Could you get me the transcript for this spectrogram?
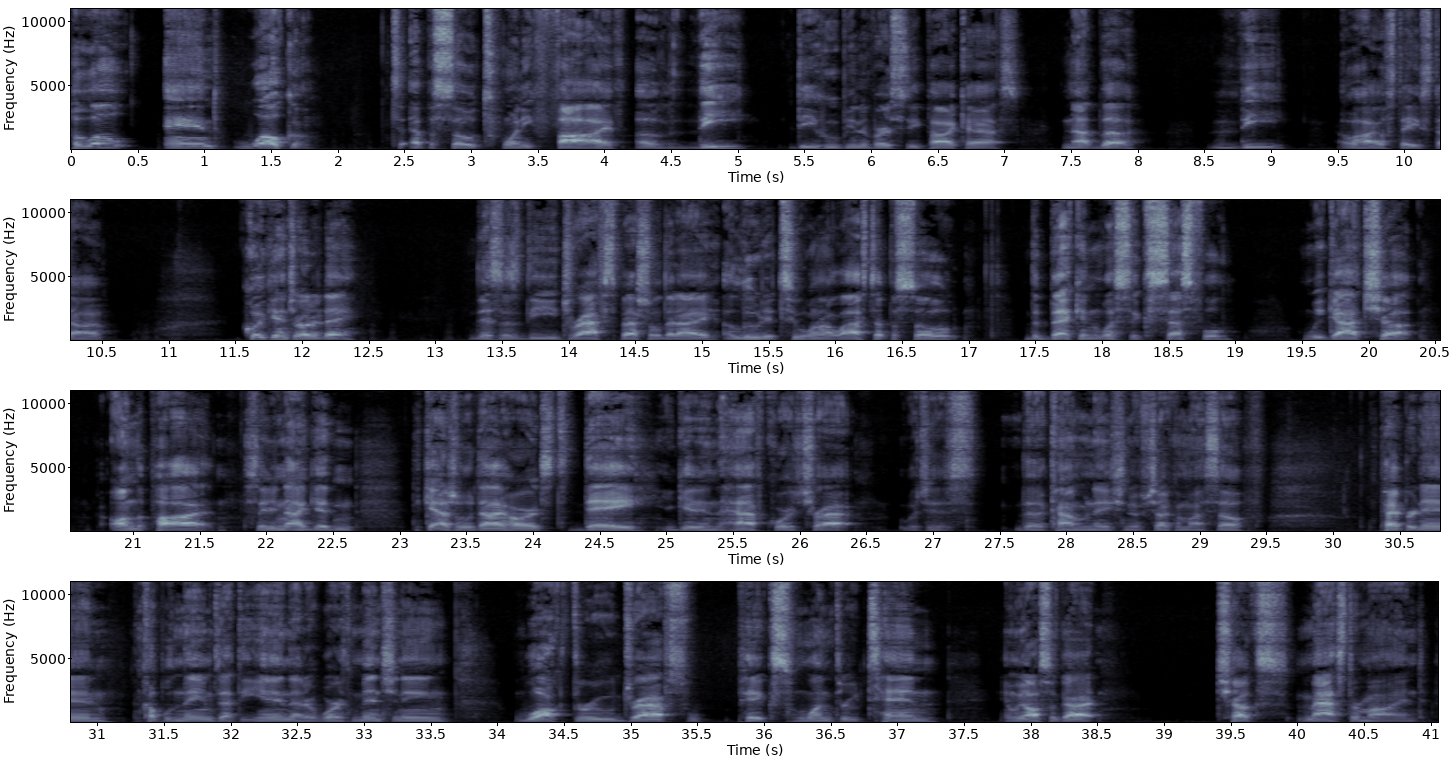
Hello and welcome to episode 25 of the D Hoop University podcast. Not the, the Ohio State style. Quick intro today. This is the draft special that I alluded to on our last episode. The beckon was successful. We got Chuck on the pod, so you're not getting the casual diehards today. You're getting the half court trap, which is the combination of Chuck and myself peppered in a couple names at the end that are worth mentioning. Walk through drafts picks one through ten, and we also got Chuck's mastermind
